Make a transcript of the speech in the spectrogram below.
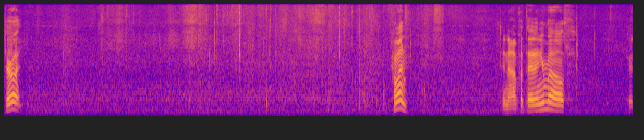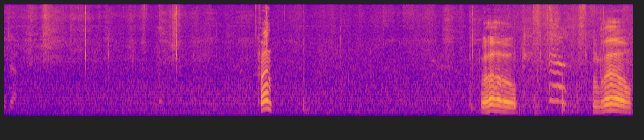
Throw it. Come on. Do not put that in your mouth. Good job. Come on. Whoa. Whoa.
